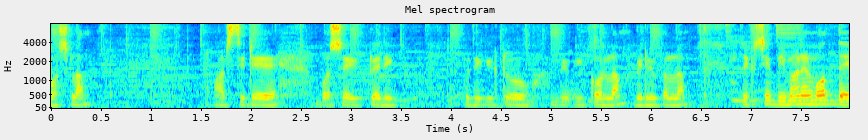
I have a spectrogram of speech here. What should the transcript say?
বসলাম। আমার সিটে বসে একটু এদিক, ওদিক একটু ই করলাম ভিডিও করলাম। দেখছি বিমানের মধ্যে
